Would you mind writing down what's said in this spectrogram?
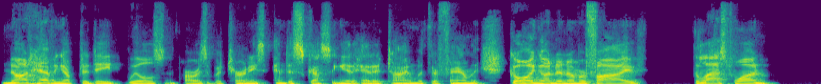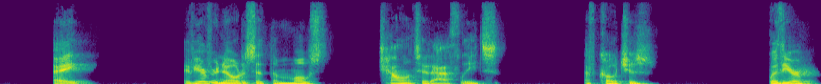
not having up to date wills and powers of attorneys and discussing it ahead of time with their family. Going on to number five, the last one. Hey, have you ever noticed that the most talented athletes have coaches? Whether you're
